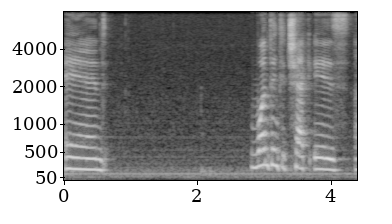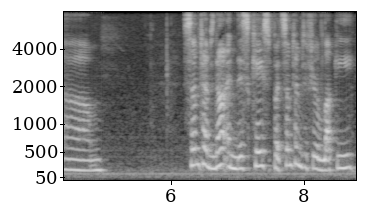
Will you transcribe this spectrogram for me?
and one thing to check is um, sometimes not in this case but sometimes if you're lucky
